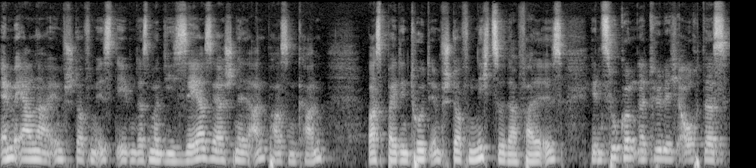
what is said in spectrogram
mRNA-Impfstoffen ist eben, dass man die sehr, sehr schnell anpassen kann, was bei den Totimpfstoffen nicht so der Fall ist. Hinzu kommt natürlich auch, dass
